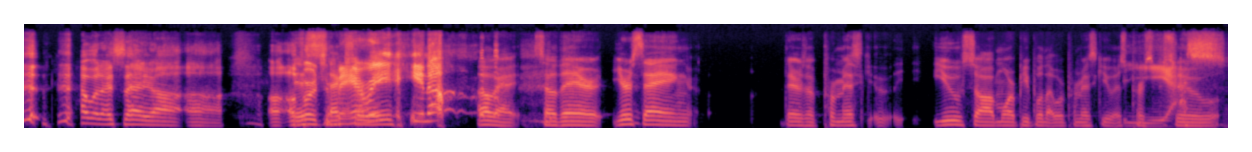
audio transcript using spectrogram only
how would I say uh uh, uh a Virgin Mary you know Okay, so there, you're saying there's a promiscuous. You saw more people that were promiscuous pursue yes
